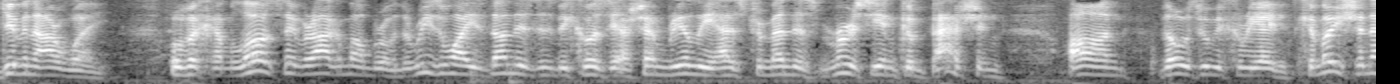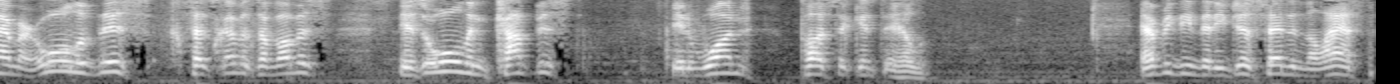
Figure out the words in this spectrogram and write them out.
given our way. The reason why He's done this is because Hashem really has tremendous mercy and compassion on those who He created. All of this, says Chavas Avavis, is all encompassed in one pasuk in Tehillim. Everything that He just said in the last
